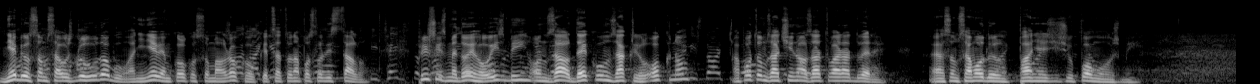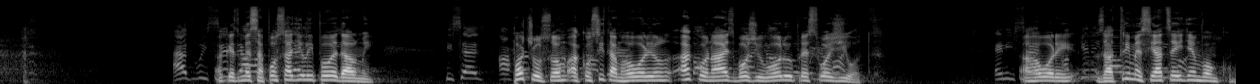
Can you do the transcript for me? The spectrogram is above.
Nebil som sa už dlhú dobu, ani neviem, koľko som mal rokov, keď sa to naposledy stalo. Prišli sme do jeho izby, on vzal deku, zakryl okno a potom začínal zatvárať dvere. A ja som sa modlil, Pane Ježišu, pomôž mi. A keď sme sa posadili, povedal mi, Počul som, ako si tam hovoril, ako nájsť Božiu vôľu pre svoj život. A hovorí, za tri mesiace idem vonku.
